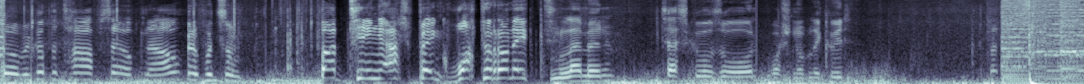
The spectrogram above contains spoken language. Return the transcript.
So we've got the tarp set up now. We're gonna put some bad ting ashbank water on it. Some lemon, Tesco's own, washing up liquid. Now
